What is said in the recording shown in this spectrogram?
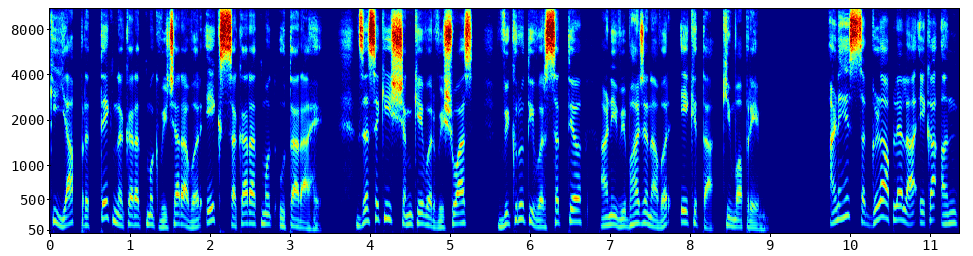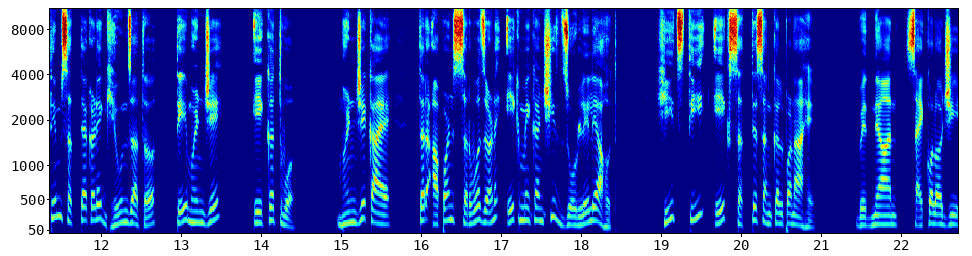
की या प्रत्येक नकारात्मक विचारावर एक सकारात्मक उतार आहे. जसे की शंकेवर विश्वास विकृतीवर सत्य आणि विभाजनावर एकता किंवा प्रेम. आणि हे सगळं आपल्याला एका अंतिम सत्याकडे घेऊन जातं ते म्हणजे एकत्व. म्हणजे काय? तर आपण सर्वजण एकमेकांशी जोडलेले आहोत. हीच ती एक सत्यसंकल्पना आहे. विज्ञान सायकोलॉजी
